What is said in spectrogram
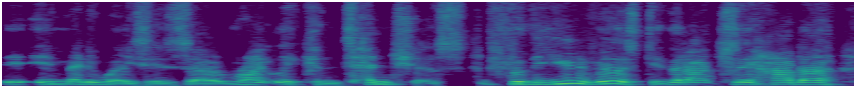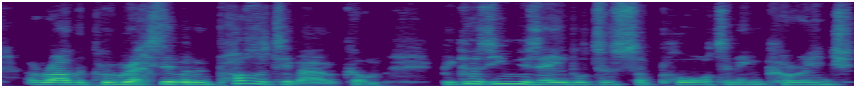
in many ways is uh, rightly contentious, for the university that actually had a, a rather progressive and positive outcome because he was able to support and encourage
